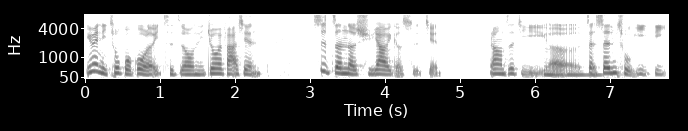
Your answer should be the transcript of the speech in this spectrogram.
因为你出国过了一次之后，你就会发现是真的需要一个时间，让自己呃在嗯。身处异地，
